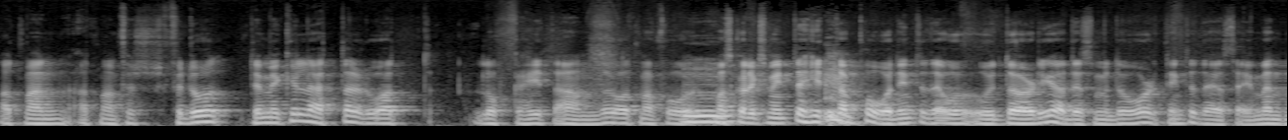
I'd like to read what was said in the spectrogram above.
Att man, att man för, för då, det är mycket lättare då att locka hit andra och att man får... Mm. Man ska liksom inte hitta på, det är inte det, och, och dölja det som är dåligt, det är inte det jag säger. Men,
